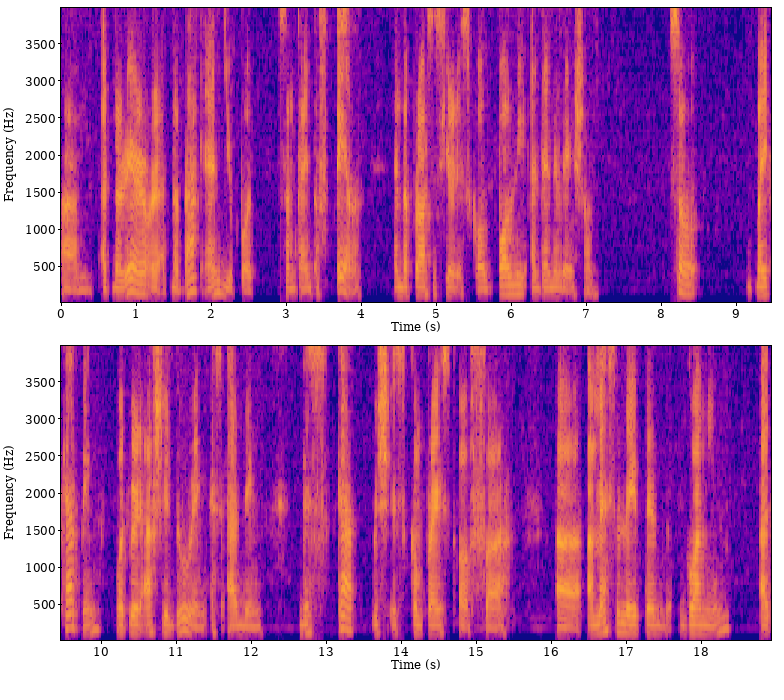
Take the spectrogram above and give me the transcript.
Um, at the rear or at the back end, you put some kind of tail, and the process here is called polyadenylation. So by capping, what we're actually doing is adding this cap, which is comprised of uh, uh, a methylated guanine at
